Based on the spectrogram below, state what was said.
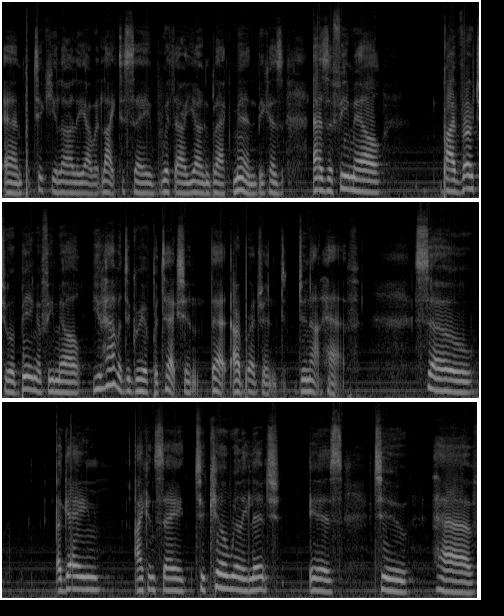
And particularly, I would like to say, with our young black men, because as a female, by virtue of being a female, you have a degree of protection that our brethren do not have. So, again, I can say to kill Willie Lynch is to have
